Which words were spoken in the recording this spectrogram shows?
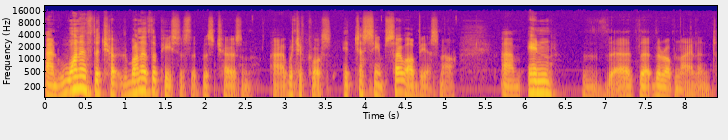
And one of the cho- one of the pieces that was chosen, uh, which of course it just seems so obvious now, um, in the, the, the Robben Island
